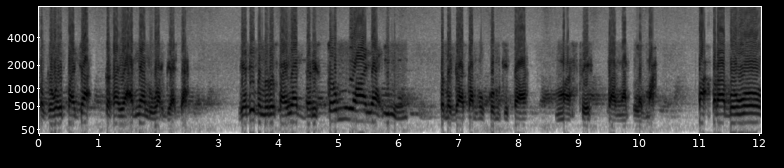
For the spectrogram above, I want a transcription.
pegawai pajak kekayaannya luar biasa. Jadi menurut saya dari semuanya ini penegakan hukum kita masih sangat lemah. Pak Prabowo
